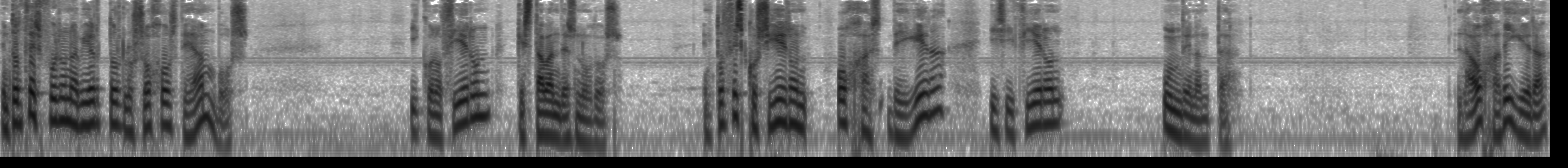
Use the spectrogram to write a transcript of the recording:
Entonces fueron abiertos los ojos de ambos y conocieron que estaban desnudos. Entonces cosieron hojas de higuera y se hicieron un denantal la hoja de higuera,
